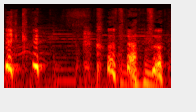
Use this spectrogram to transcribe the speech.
contratou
